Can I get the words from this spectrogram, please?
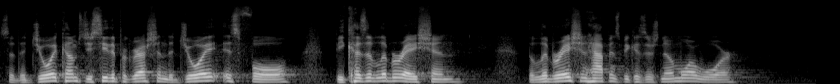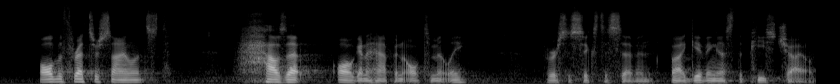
So the joy comes. Do you see the progression? The joy is full because of liberation. The liberation happens because there's no more war. All the threats are silenced. How's that all going to happen ultimately? Verses 6 to 7 by giving us the peace child.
